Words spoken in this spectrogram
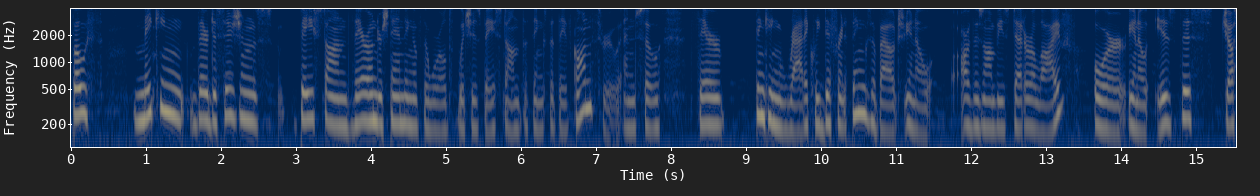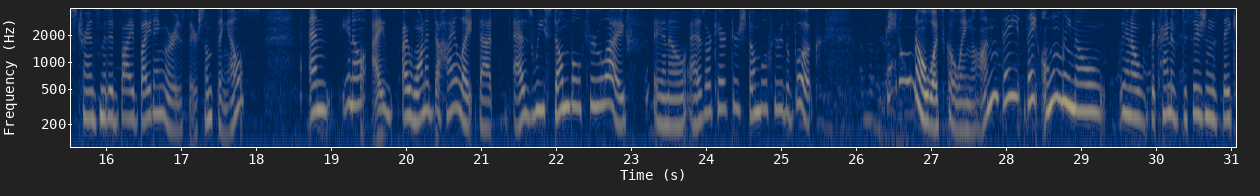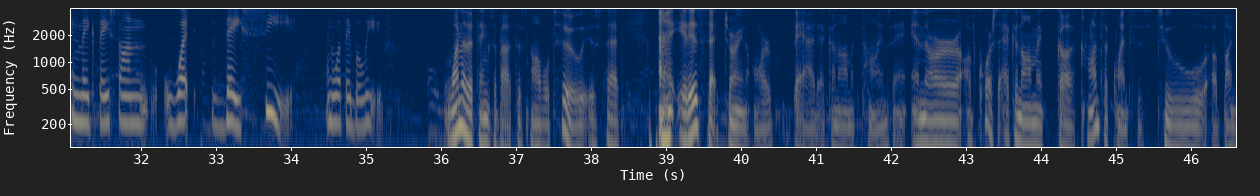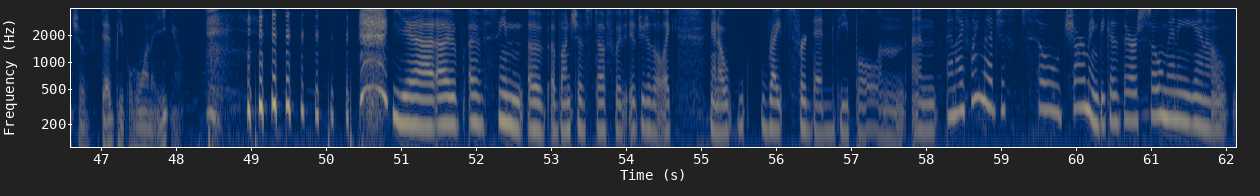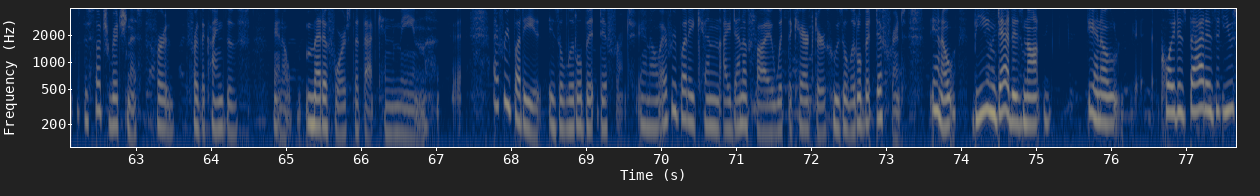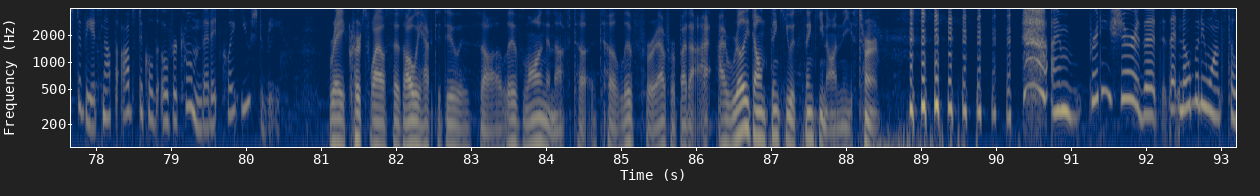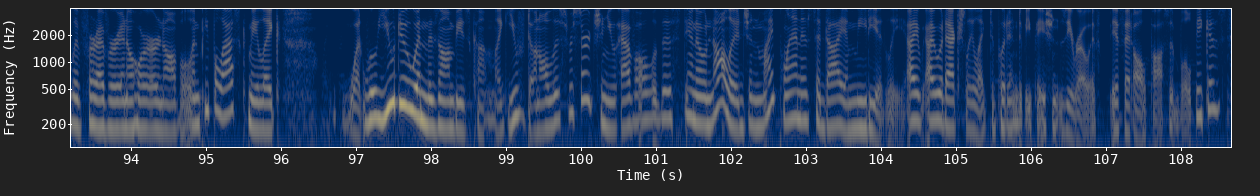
both making their decisions based on their understanding of the world which is based on the things that they've gone through. And so they're thinking radically different things about you know are the zombies dead or alive? Or you know is this just transmitted by biting or is there something else? And, you know, I, I wanted to highlight that as we stumble through life, you know, as our characters stumble through the book, they don't know what's going on. They they only know, you know, the kind of decisions they can make based on what they see and what they believe. One of the things about this novel too is that it is set during our bad economic times, and there are, of course, economic uh, consequences to a bunch of dead people who want to eat you. yeah, I've I've seen a, a bunch of stuff which is like, you know, rights for dead people and and and I find that just so charming because there are so many, you know, there's such richness for for the kinds of you know metaphors that that can mean everybody is a little bit different you know everybody can identify with the character who's a little bit different you know being dead is not you know quite as bad as it used to be. It's not the obstacle to overcome that it quite used to be. Ray Kurzweil says all we have to do is uh, live long enough to, to live forever. But I, I really don't think he was thinking on these terms. I'm pretty sure that, that nobody wants to live forever in a horror novel. And people ask me, like, what will you do when the zombies come? Like, you've done all this research and you have all of this, you know, knowledge, and my plan is to die immediately. I, I would actually like to put in to be patient zero, if, if at all possible, because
